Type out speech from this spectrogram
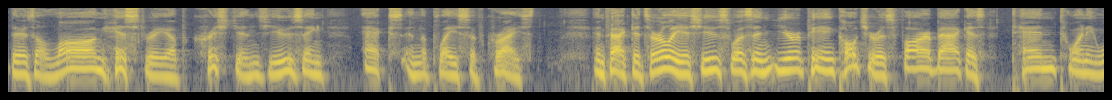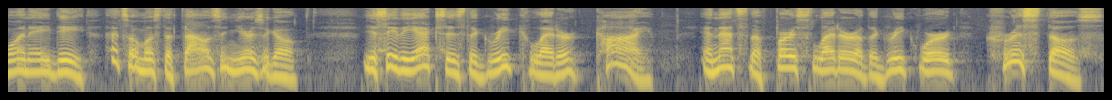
there's a long history of Christians using X in the place of Christ. In fact, its earliest use was in European culture as far back as 1021 AD. That's almost a thousand years ago. You see, the X is the Greek letter chi, and that's the first letter of the Greek word Christos,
